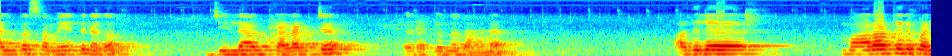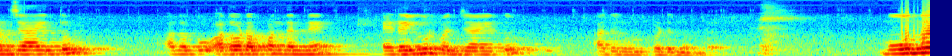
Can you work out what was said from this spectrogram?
അല്പസമയത്തിനകം ജില്ലാ കളക്ടർ ഇറക്കുന്നതാണ്. അതിൽ മാറാക്കര പഞ്ചായത്തും അതപ്പോൾ അതോടൊപ്പം തന്നെ എടയൂർ പഞ്ചായത്തും അതിൽ ഉൾപ്പെടുന്നുണ്ട്. മൂന്ന്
